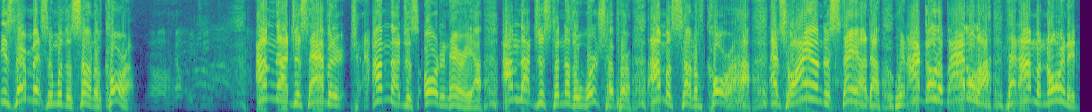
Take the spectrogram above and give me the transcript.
is they're messing with the son of Korah. I'm not just average. I'm not just ordinary. I'm not just another worshiper. I'm a son of Korah. And so I understand uh, when I go to battle uh, that I'm anointed.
